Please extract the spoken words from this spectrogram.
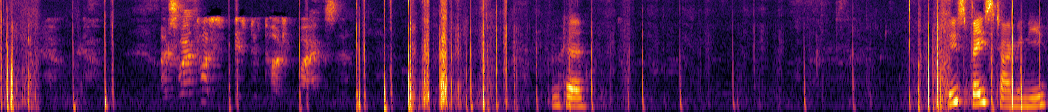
I just went to a stick touch by accident. Okay. Who's FaceTiming you?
